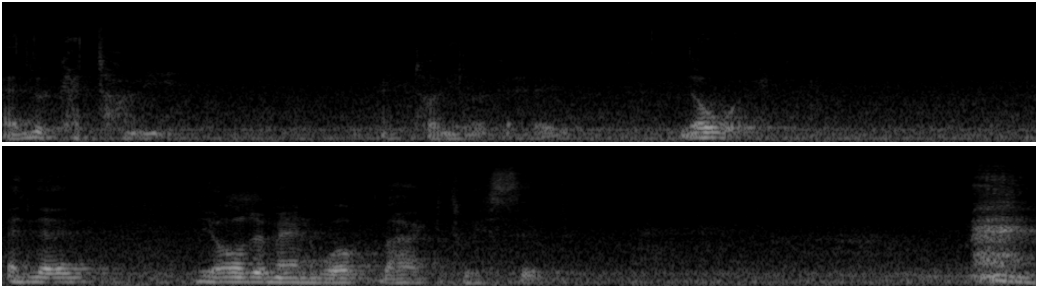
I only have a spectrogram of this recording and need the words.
And look at Tony. And Tony looked at it. No word. And then the older man walked back to his seat. Man,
